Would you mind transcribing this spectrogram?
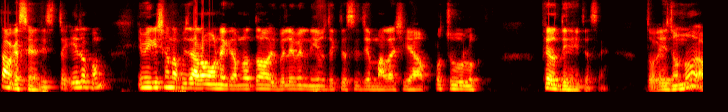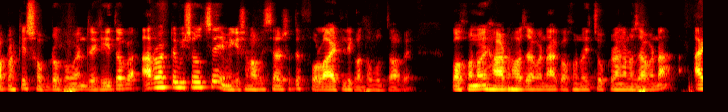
তো আমাকে ছেড়ে দিচ্ছে তো এরকম ইমিগ্রেশন অফিসে আরও অনেক, আমরা তো অ্যাভেলেবেল নিউজ দেখতেছি যে মালয়েশিয়া প্রচুর লোক ফেরত দিয়ে নিতেছে। তো এই জন্য আপনাকে সব ডকুমেন্ট রেখে দিতে হবে। আরও একটা বিষয় হচ্ছে ইমিগ্রেশন অফিসারের সাথে পোলাইটলি কথা বলতে হবে। কখনোই হার্ড হওয়া যাবে না, কখনোই চোখ রাঙানো যাবে না। আই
